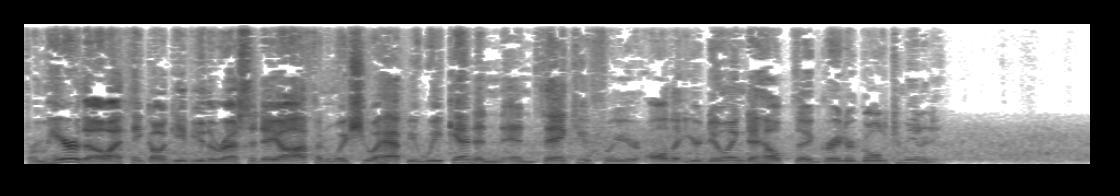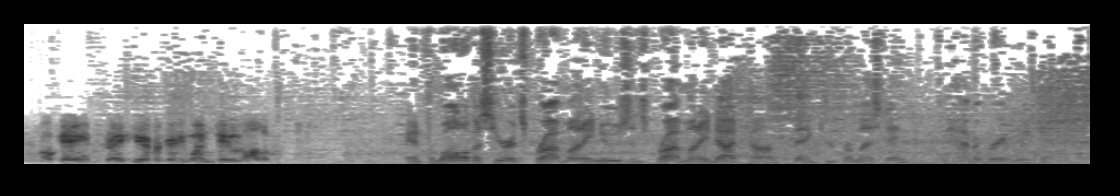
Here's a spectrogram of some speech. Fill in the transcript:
From here, though, I think I'll give you the rest of the day off and wish you a happy weekend and, and thank you for your all that you're doing to help the greater gold community. Okay, Greg, you have a great one too. All of- and from all of us here at Sprott Money News and SprottMoney.com, thank you for listening and have a great weekend.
